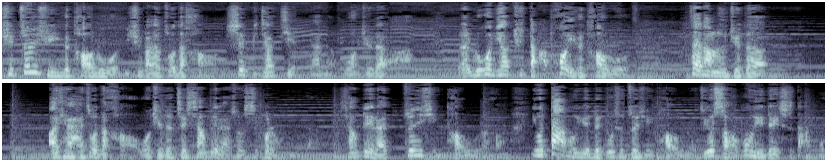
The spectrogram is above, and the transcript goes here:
去遵循一个套路，你去把它做得好是比较简单的。我觉得啊，呃，如果你要去打破一个套路，再让人觉得。而且还做得好，我觉得这相对来说是不容易的。相对来遵循套路的话，因为大部分乐队都是遵循套路的，只有少部分乐队是打破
